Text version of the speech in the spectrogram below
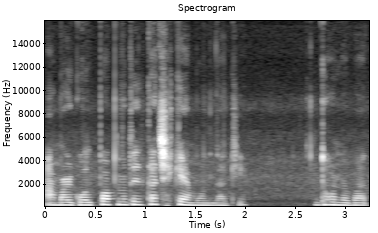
আমার গল্প আপনাদের কাছে কেমন লাগে। ধন্যবাদ।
